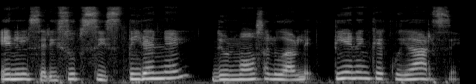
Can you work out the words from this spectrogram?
en el ser y subsistir en él de un modo saludable, tienen que cuidarse.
